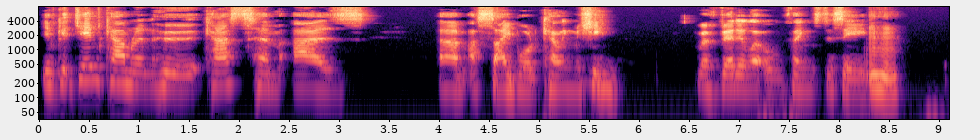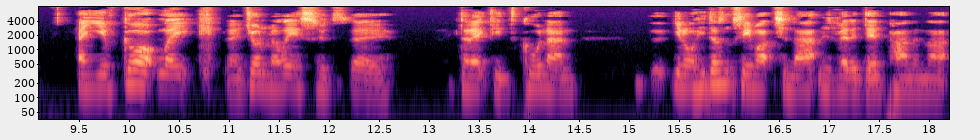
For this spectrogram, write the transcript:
you've got James Cameron who casts him as um, a cyborg killing machine with very little things to say, hmm and you've got like uh, John Milius who uh, directed Conan. You know he doesn't say much in that, and he's very deadpan in that.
